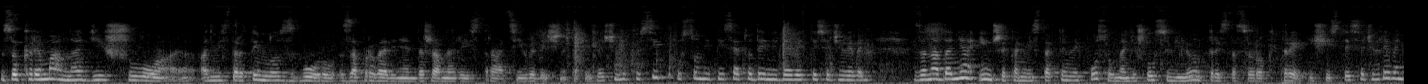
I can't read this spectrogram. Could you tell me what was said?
Зокрема, надійшло е, адміністративного збору за проведення державної реєстрації юридичних та фізичних осіб у сумі 51,9 тисяч гривень. За надання інших адміністративних послуг надійшло в сумі 1 343,6 тисяч гривень.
